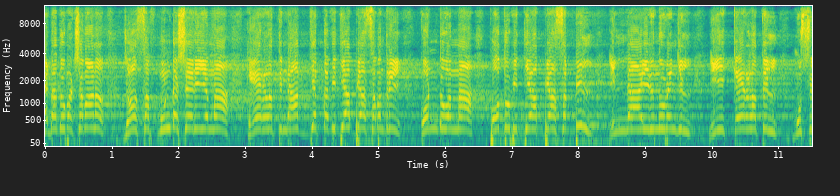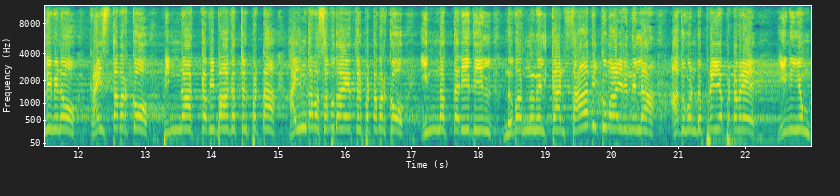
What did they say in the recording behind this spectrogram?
ഇടതുപക്ഷമാണ് ജോസഫ് മുണ്ടശ്ശേരി എന്ന കേരളത്തിന്റെ ആദ്യത്തെ വിദ്യാഭ്യാസ മന്ത്രി കൊണ്ടുവന്ന പൊതുവിദ്യാഭ്യാസ ബിൽ ഇല്ലായിരുന്നുവെങ്കിൽ ഈ കേരളത്തിൽ മുസ്ലിമിനോ ക്രൈസ്തവർക്കോ പിന്നാക്ക വിഭാഗത്തിൽപ്പെട്ട ഹൈന്ദവ സമുദായത്തിൽപ്പെട്ടവർക്കോ ഇന്നത്തെ രീതിയിൽ നിവർന്നു നിൽക്കാൻ സാധിക്കുമായിരുന്നില്ല. അതുകൊണ്ട് പ്രിയപ്പെട്ടവരെ ഇനിയും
